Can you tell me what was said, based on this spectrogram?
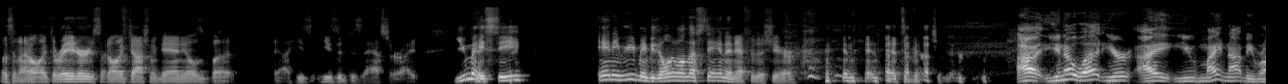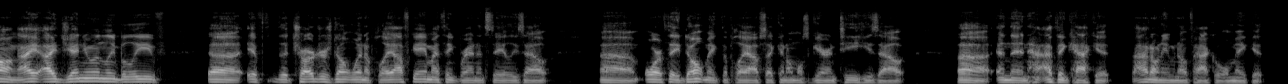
listen, I don't like the Raiders. I don't like Josh McDaniels, but yeah, he's he's a disaster. Right? You may see Andy Reid may be the only one that's standing after this year in that division. Uh, you know what? You're I you might not be wrong. I I genuinely believe uh, if the Chargers don't win a playoff game, I think Brandon Staley's out. Um, or if they don't make the playoffs, I can almost guarantee he's out. Uh, and then I think Hackett. I don't even know if Hackett will make it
